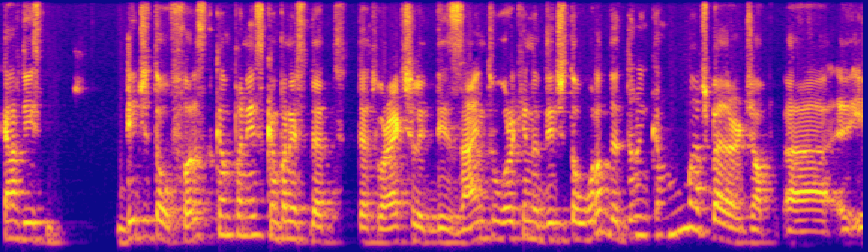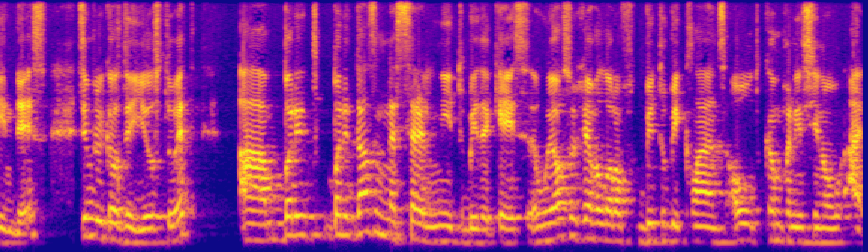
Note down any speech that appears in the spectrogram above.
kind of these digital first companies, companies that, that were actually designed to work in a digital world, they're doing a much better job uh, in this simply because they're used to it. Um, but it but it doesn't necessarily need to be the case. We also have a lot of B2B clients, old companies, you know, I,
